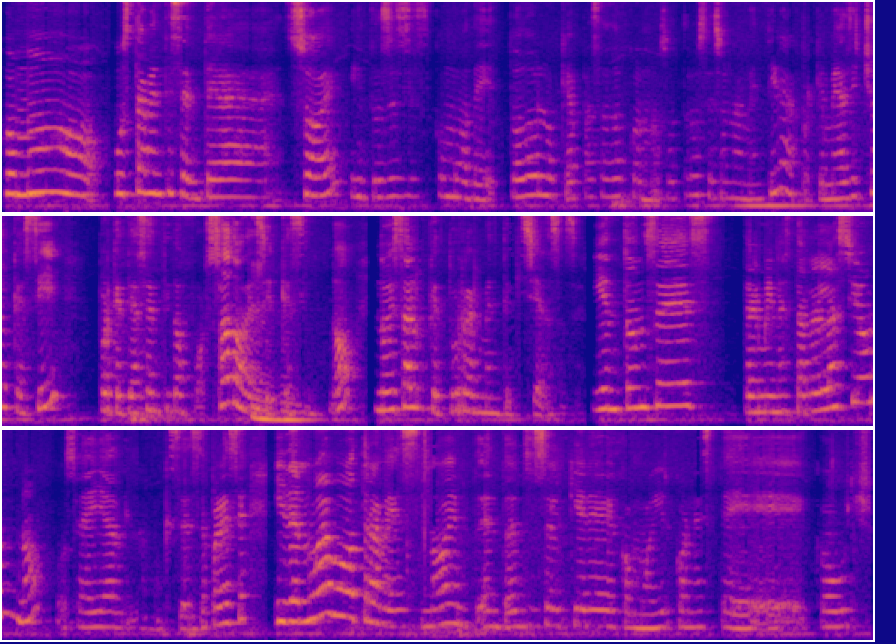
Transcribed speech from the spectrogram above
como justamente se entera Zoe, entonces es como de todo lo que ha pasado con nosotros es una mentira, porque me has dicho que sí, porque te has sentido forzado a decir que sí, ¿no? No es algo que tú realmente quisieras hacer. Y entonces termina esta relación, ¿no? O sea, ella como que se desaparece y de nuevo otra vez, ¿no? En- Entonces él quiere como ir con este coach,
